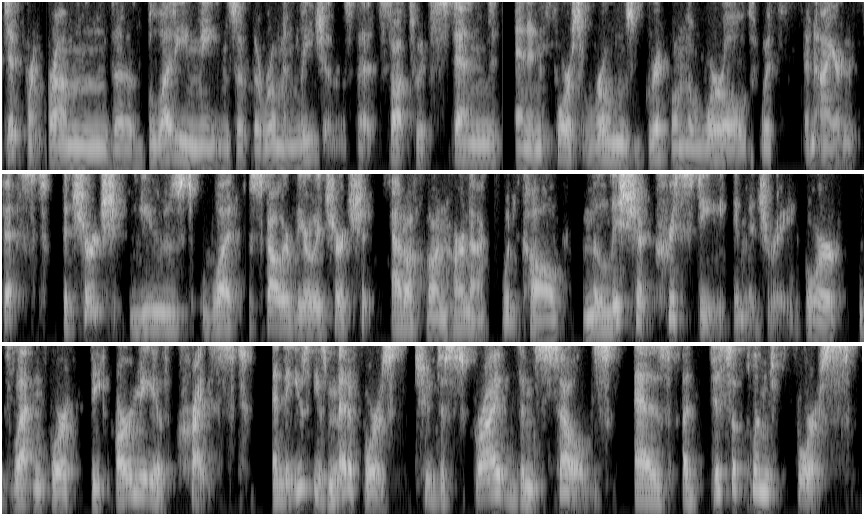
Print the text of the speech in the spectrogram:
different from the bloody means of the Roman legions that sought to extend and enforce Rome's grip on the world with an iron fist. The church used what a scholar of the early church, Adolf von Harnack, would call militia Christi imagery, or it's Latin for the army of Christ. And they use these metaphors to describe themselves as a disciplined force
